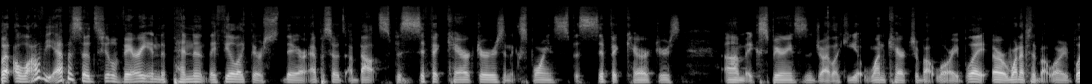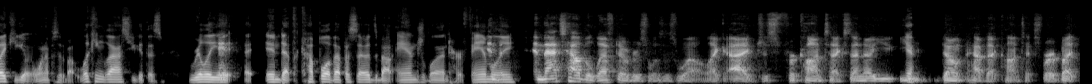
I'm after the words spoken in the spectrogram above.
but a lot of the episodes feel very independent. They feel like there's they are episodes about specific characters and exploring specific characters um, experiences and drive. Like you get one character about Laurie Blake, or one episode about Laurie Blake. You get one episode about Looking Glass. You get this really in depth couple of episodes about Angela and her family. And, and, that's how the leftovers was as well. Like I just for context, I know you you yeah. don't have that context for it, but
